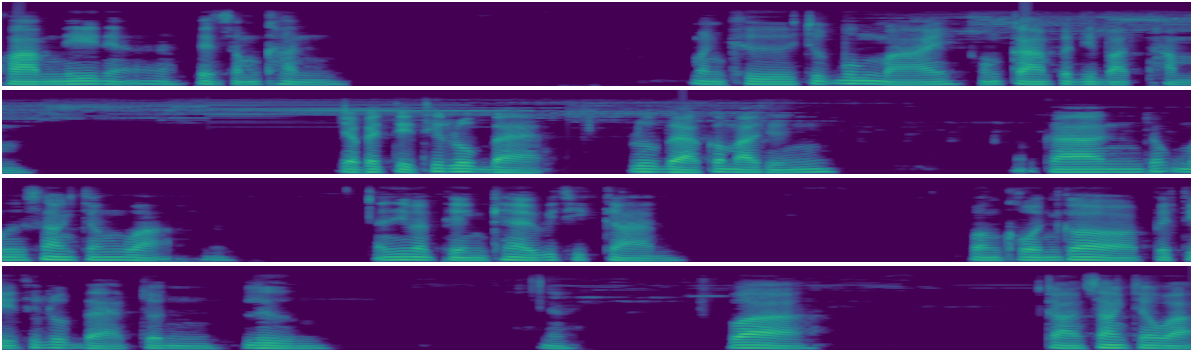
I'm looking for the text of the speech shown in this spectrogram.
ความนี้เนี่ยเป็นสำคัญ มันคือจุดมุ่งหมายของการปฏิบัติธรรม อย่าไปติดที่รูปแบบ รูปแบบก็มาถึงการยกมือสร้างจังหวะ อันนี้มันเพียงแค่วิธีการ บางคนก็ไปติดที่รูปแบบจนลืมนะว่าการสร้างจังหวะ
